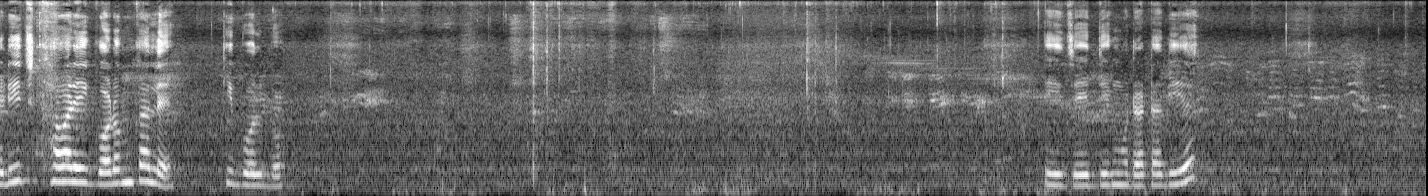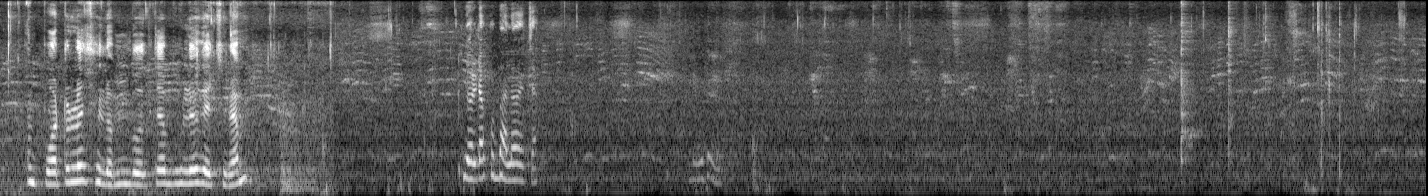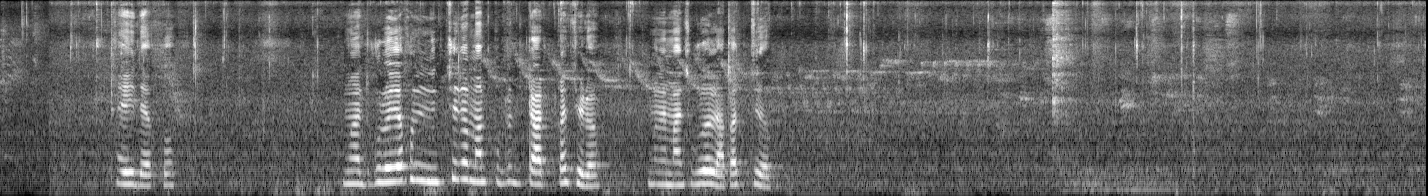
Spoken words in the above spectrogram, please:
রিচ খাওয়ার এই গরমকালে কি বলব? এই যে ডেঙ্গু ডাটা দিয়ে পটলও ছিল আমি বলতে ভুলে গেছিলাম। ঝোলটা খুব ভালো হয়েছে। এই দেখো মাছগুলো যখন নিচ্ছিল মাছ পুরো টাটকা ছিল মানে মাছগুলো লাফাচ্ছিল।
